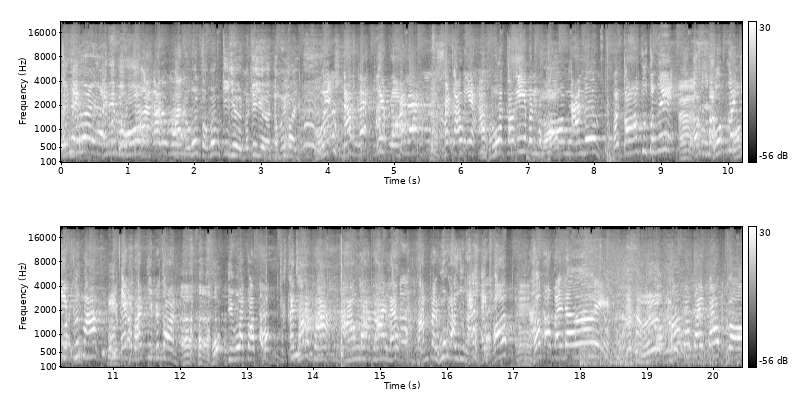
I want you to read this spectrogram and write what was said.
ไอ้นี่ไอ้นี่โมโหผมว่าสองคนเมื่อกี้ยืนเมื่อกี้ยืนแต่ไม่ค่อยโอ้ยนั่งแล้วเรียบร้อยแล้ว เก้าอี้อะผมว่าเก้าอี้มันกองงานหนึงมันกองอยู่ตรงนี้ผมก็หยิบขึ้นมาเอกพันธ์หยิบไปก่อนผมหยิบมาปั๊บผมกระชากมาเอาละได้แล้วหันไปพวกเราอยู่ไหนไอ้ท็อปท็อปเอาไปเลยท็อปเอาไปปั๊บก่อ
